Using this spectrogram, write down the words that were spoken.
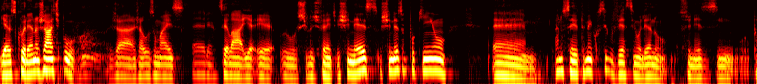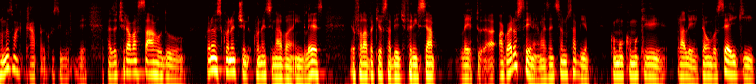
E aí os coreanos já, tipo, já, já usam mais. Sério? Sei lá, e, e, o estilo diferente. O chinês, o chinês um pouquinho. É, eu não sei, eu também consigo ver, assim, olhando os chineses, assim, pelo menos uma capa eu consigo ver. Mas eu tirava sarro do... Quando eu, quando eu, quando eu ensinava inglês, eu falava que eu sabia diferenciar leitura. Agora eu sei, né? Mas antes eu não sabia como, como que... para ler. Então, você aí que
